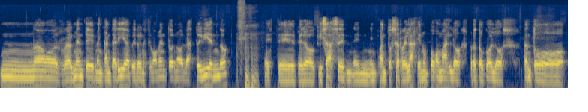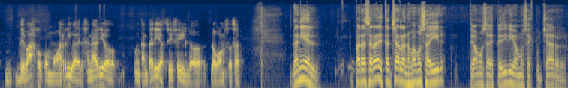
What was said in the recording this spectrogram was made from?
No realmente me encantaría, pero en este momento no la estoy viendo, este, pero quizás en, en- en cuanto se relajen un poco más los protocolos, tanto debajo como arriba del escenario, me encantaría, sí, sí, lo, lo vamos a hacer. Daniel, para cerrar esta charla nos vamos a ir, te vamos a despedir y vamos a escuchar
